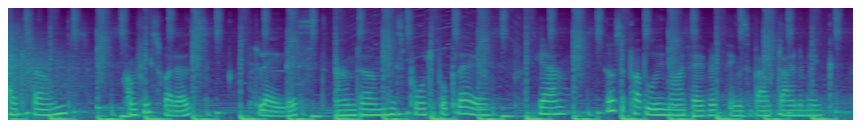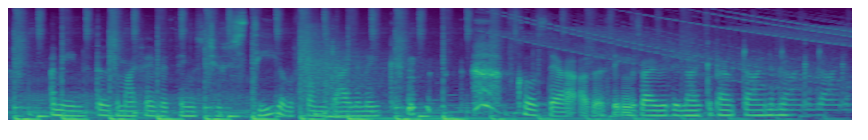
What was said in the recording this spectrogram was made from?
headphones, comfy sweaters, playlist, and um, his portable player. Yeah, those are probably my favorite things about Dyna Mink. I mean, those are my favorite things to steal from Dyna Mink. of course, there are other things I really like about Dyna Mink.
